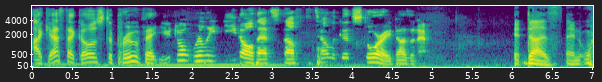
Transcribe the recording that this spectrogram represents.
I guess that goes to prove that you don't really need all that stuff to tell a good story, doesn't it? It does, and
